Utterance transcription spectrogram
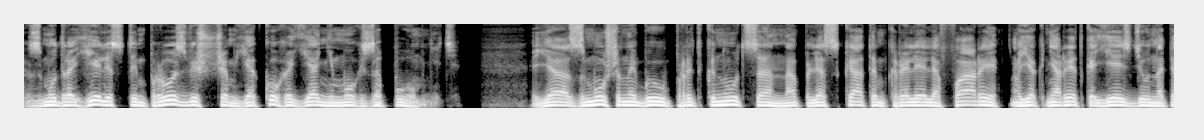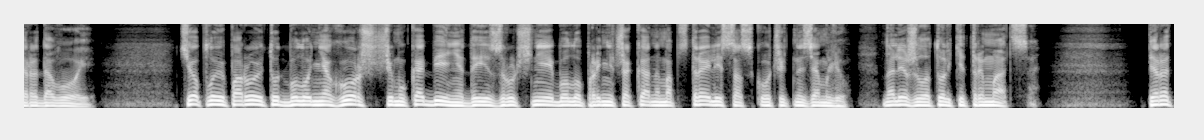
з мудрагелістым прозвішчам, якога я не мог запомніць. Я змушаны быў прыткнуцца на пляскатым крыле ля фары, як нярэдка ездзіў на перадавой. Цёплую парою тут было не горш, чым у кабіне, ды і зручней было пры нечаканым абстрэлі саскочыць на зямлю. Належала толькі трымацца. Перад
